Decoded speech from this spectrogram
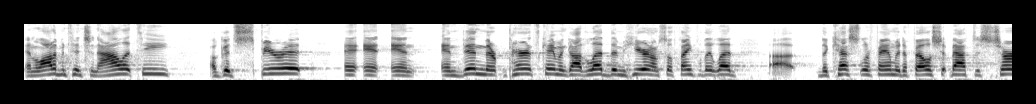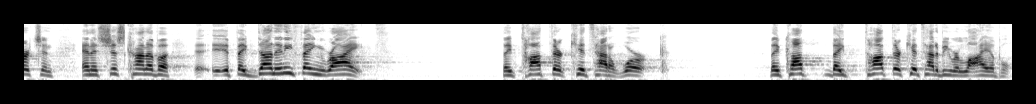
and a lot of intentionality, a good spirit, and, and, and, and then their parents came and God led them here, and I'm so thankful they led uh, the Kessler family to Fellowship Baptist Church, and, and it's just kind of a, if they've done anything right, they've taught their kids how to work. They've taught, they taught their kids how to be reliable,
